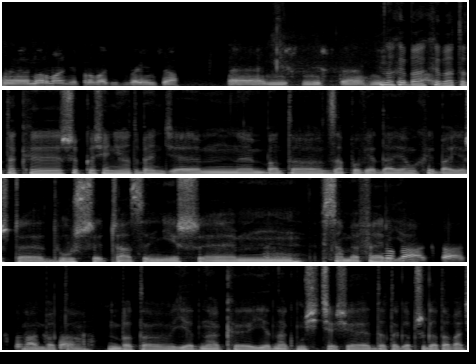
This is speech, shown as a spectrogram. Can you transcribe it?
e, normalnie prowadzić zajęcia niż, niż te. Niż No te chyba, chyba to tak e, szybko się nie odbędzie, mm, bo to zapowiadają chyba jeszcze dłuższy czas niż em, w same ferie. No tak, tak, tak. bo, tak. to, bo to jednak, jednak musicie się do tego przygotować.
